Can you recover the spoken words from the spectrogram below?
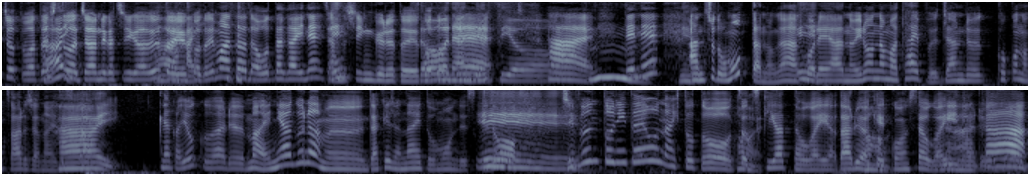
ちょっと私とはジャンルが違うということで、まあただお互いね、あのえシングルということで。ですよ。はい。うん。でね、あのちょっと思ったのが、ええ。これあのいろんなまあタイプジャンル9つあるじゃないですか。はい。なんかよくあるまあエニアグラムだけじゃないと思うんですけど、ええ。自分と似たような人とはい。付き合った方がいい、あるいは結婚した方がいいのなか、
